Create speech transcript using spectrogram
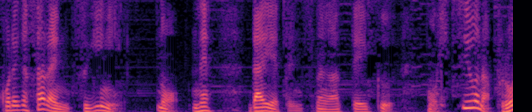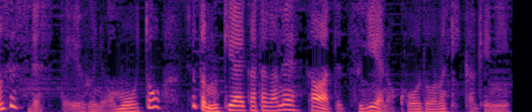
これがさらに次にのね、ダイエットにつながっていく、もう必要なプロセスですっていうふうに思うと、ちょっと向き合い方がね、変わって次への行動のきっかけに、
